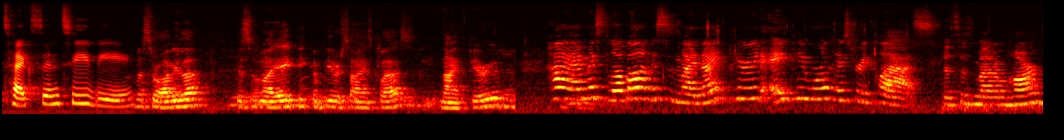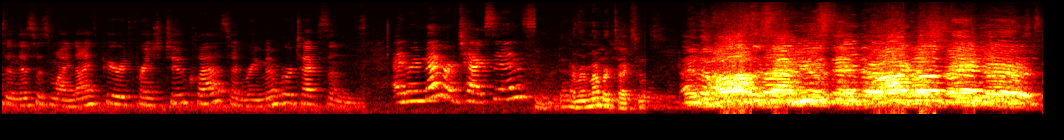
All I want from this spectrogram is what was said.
Texan TV. Mr. Avila, this is my AP Computer Science class, ninth period. Hi, I'm Miss Loba, and this is my ninth period AP World History class. This is Madam Harms, and this is my ninth period French 2 class, and remember Texans. And remember, Texans. And remember, Texans. In the halls of Sam Houston, there are no strangers!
